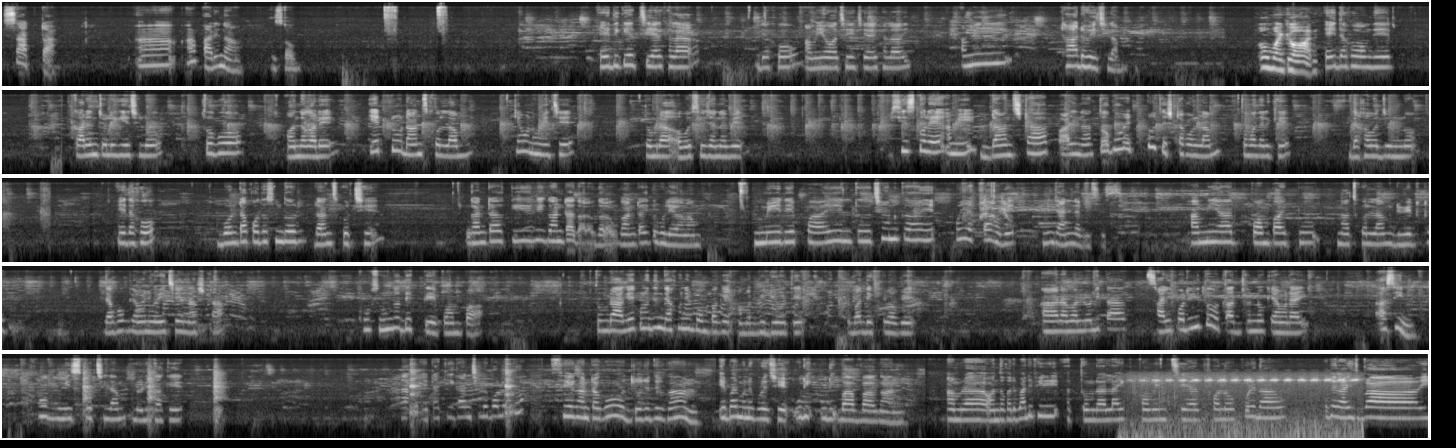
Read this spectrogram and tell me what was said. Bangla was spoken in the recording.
সাতটা। পারি না সব। এইদিকে চেয়ার খেলা দেখো আমিও আছি চেয়ার খেলায়। আমি থার্ড হয়েছিলাম। ও my god. এই দেখো আমাদের কারেন্ট চলে গিয়েছিল তবুও অন্ধকারে একটু ডান্স করলাম। কেমন হয়েছে তোমরা অবশ্যই জানাবে। বিশেষ করে আমি ডান্সটা পারি না তবুও একটু চেষ্টা করলাম তোমাদেরকে। দেখাবার জন্য। এই দেখো, বোনটা কত সুন্দর ডান্স করছে। গানটা, কি গানটা? দাঁড়াও দাঁড়াও, গানটাই তো ভুলে গেলাম। মেরে পায়েল তো ছনকায়, ওই একটা হবে, আমি জানি না বিশেষ। আমি আর পম্পা একটু নাচ করলাম ডুয়েট দেখো কেমন হয়েছে নাচটা। খুব সুন্দর দেখতে, পম্পা। তোমরা আগে কোনো দিন দেখো নি পম্পাকে আমার ভিডিওতে এবার দেখতে পাবে। আর আমার ললিতা শাড়ি পরেনি তো, তার জন্য ক্যামেরায় আসিনি। খুব মিস করছিলাম ললিতাকে। এটা কি গান ছিল বলো তো? সে গানটা গো যোজদের গান। এবার মনে পড়েছে উড়ি উড়ি বাবা গান। আমরা অন্ধকারে বাড়ি ফিরি আর তোমরা লাইক কমেন্ট শেয়ার ফলো করে দাও। Okay guys bye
